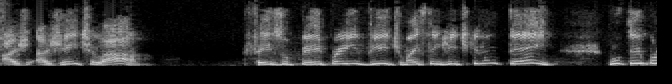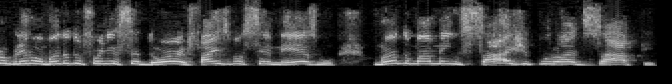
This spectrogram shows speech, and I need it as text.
a, a gente lá fez o paper em vídeo, mas tem gente que não tem. Não tem problema, manda do fornecedor, faz você mesmo, manda uma mensagem por WhatsApp,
